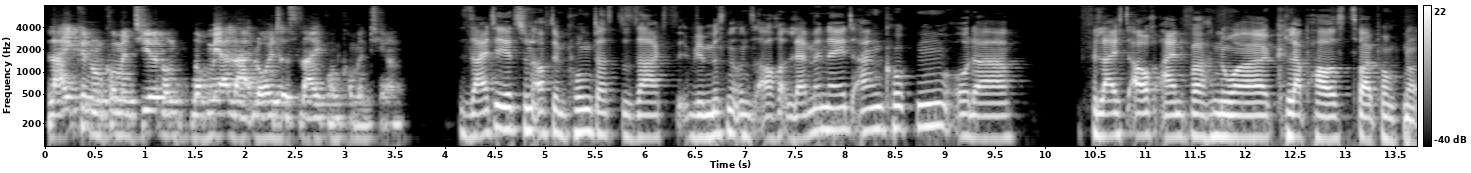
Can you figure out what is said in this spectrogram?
liken und kommentieren und noch mehr Leute es liken und kommentieren. Seid ihr jetzt schon auf dem Punkt, dass du sagst, wir müssen uns auch Lemonade angucken oder vielleicht auch einfach nur Clubhouse 2.0?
